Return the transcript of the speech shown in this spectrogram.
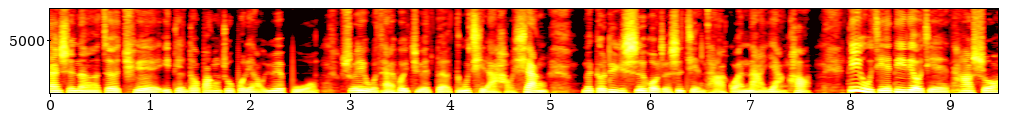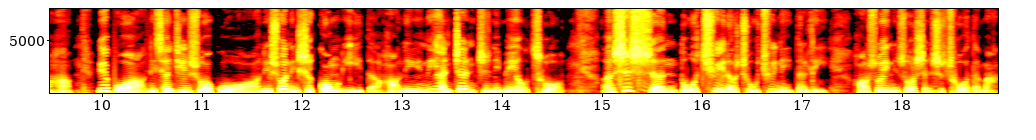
但是呢，这却一点都帮助不了约伯，所以我才会觉得读起来好像那个律师或者是检察官那样哈。第五节、第六节他说哈，约伯，你曾经说过，你说你是公义的哈，你你很正直，你没有错，呃，是神夺去了除去你的理，好，所以你说神是错的嘛？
